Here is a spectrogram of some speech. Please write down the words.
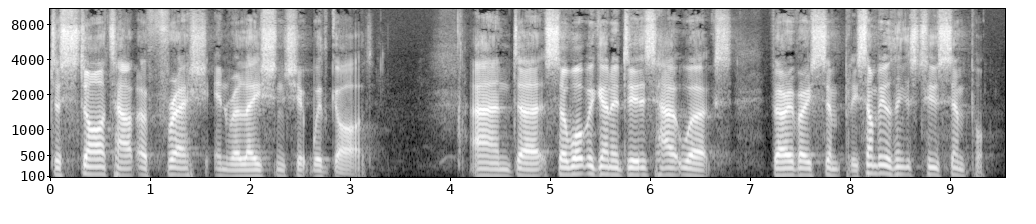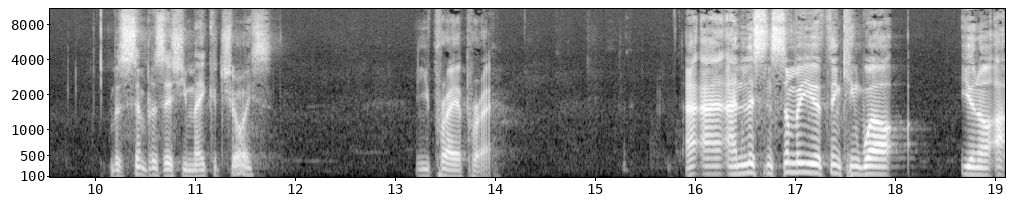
to start out afresh in relationship with God. And uh, so, what we're going to do, is how it works very, very simply. Some people think it's too simple. But as simple as this, you make a choice, you pray a prayer. And, and listen, some of you are thinking, well, you know, I,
